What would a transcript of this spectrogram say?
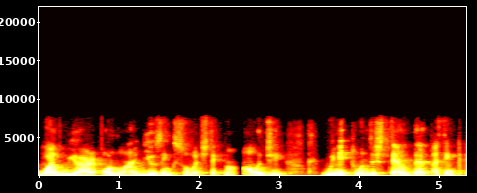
while we are online using so much technology, we need to understand that. I think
